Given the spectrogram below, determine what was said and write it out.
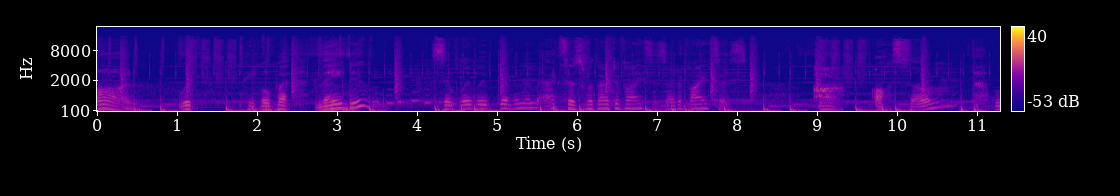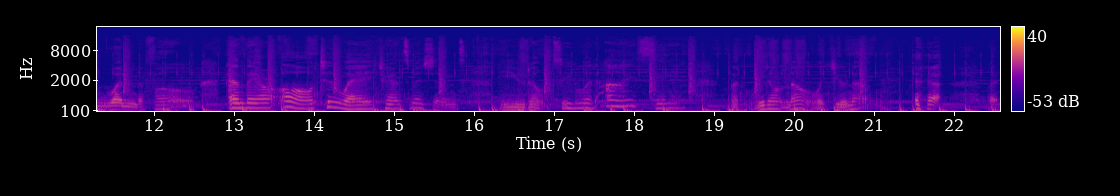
on with people, but they do. Simply, we've given them access with our devices. Our devices are awesome, wonderful, and they are all two way transmissions. You don't see what I see, but we don't know what you know. but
